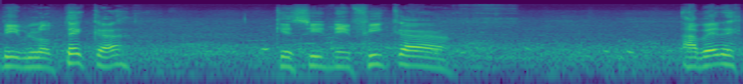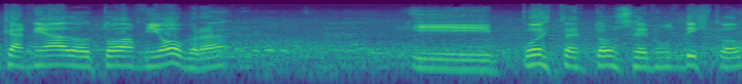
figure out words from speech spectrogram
biblioteca que significa haber escaneado toda mi obra y puesta entonces en un disco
